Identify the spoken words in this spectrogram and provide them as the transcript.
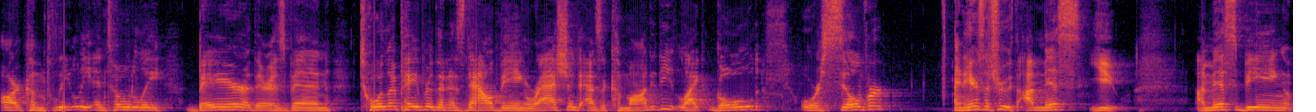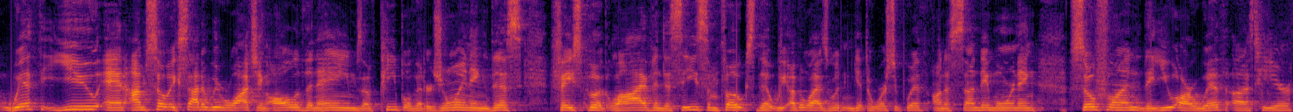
are completely and totally bare. There has been toilet paper that is now being rationed as a commodity like gold or silver. And here's the truth I miss you. I miss being with you, and I'm so excited we were watching all of the names of people that are joining this Facebook Live and to see some folks that we otherwise wouldn't get to worship with on a Sunday morning. So fun that you are with us here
